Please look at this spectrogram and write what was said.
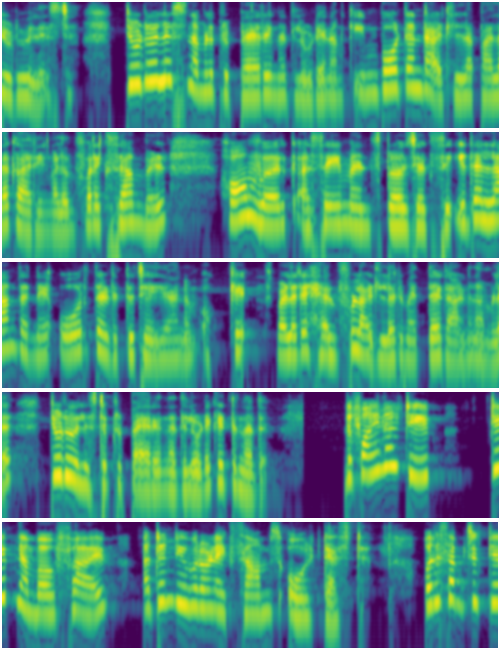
to do list to do list നമ്മൾ പ്രിപ്പയർ ചെയ്യുന്നതിലൂടെ നമുക്ക് ഇമ്പോർട്ടന്റ് ആയിട്ടുള്ള പല കാര്യങ്ങളും for example homework assignments projects ഇതെല്ലാം തന്നെ ഓർത്തെടുത്ത് ചെയ്യാനും ഒക്കെ വളരെ ഹെൽപ്ഫുൾ ആയിട്ടുള്ള ഒരു മെത്തേഡാണ് നമ്മൾ ടു ഡു ലിസ്റ്റ് പ്രിപ്പയർ ചെയ്യുന്നതിലൂടെ കിട്ടുന്നത്. The final tip tip number five attend your own exams or test ഒരു സബ്ജക്റ്റ്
